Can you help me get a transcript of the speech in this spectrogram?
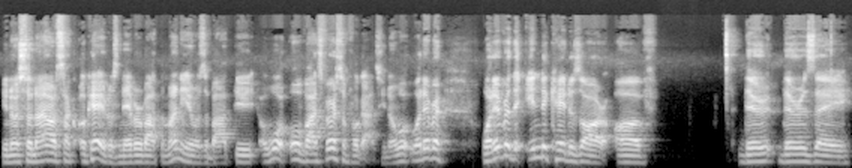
You know so now it's like okay it was never about the money it was about the award or vice versa for guys you know whatever whatever the indicators are of there there is a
